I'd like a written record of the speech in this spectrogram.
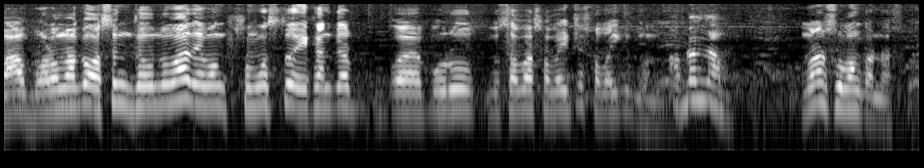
মা বড় মাকে অসংখ্য ধন্যবাদ এবং সমস্ত এখানকার পৌরসভা সবাইকে সবাইকে ধন্যবাদ। আপনার নাম? আমার শুভঙ্কর নস্কর।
